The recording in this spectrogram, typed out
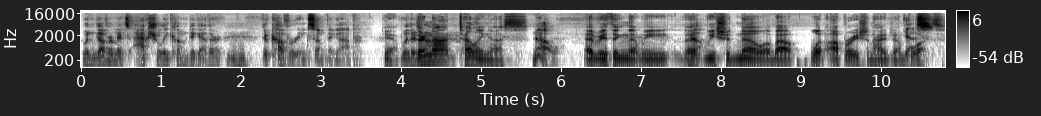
When governments actually come together, mm-hmm. they're covering something up. Yeah. They're not telling us No, everything that we that No. we should know about what Operation High Jump yes. was.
